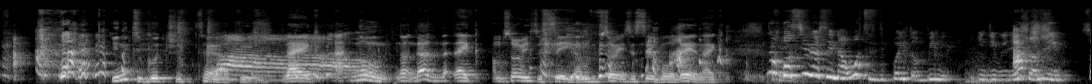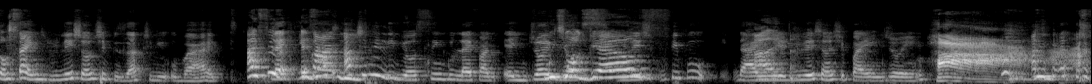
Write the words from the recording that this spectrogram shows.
you need to go through therapy. Wow. Like I, no, no, that, that- like I'm sorry to say, I'm sorry to say, but then like No, but seriously now, what is the point of being in, in the relationship? actually, sometimes relationship is actually overhyped. I feel Like like, you exactly. can actually live your single life and enjoy With your what girls. relation- people that are in a relationship are enjoying. ha.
